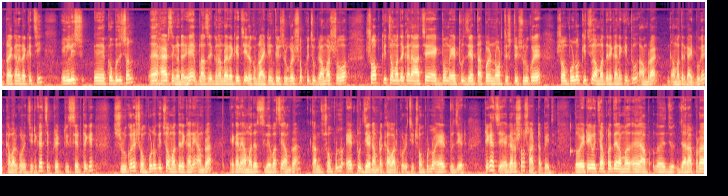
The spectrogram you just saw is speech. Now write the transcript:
আপনারা এখানে রেখেছি ইংলিশ কম্পোজিশন হায়ার সেকেন্ডারি হ্যাঁ প্লাস এখানে আমরা রেখেছি, এরকম রাইটিং থেকে শুরু করে সব কিছু গ্রামার সহ সব কিছু আমাদের এখানে আছে, একদম এ টু জেড তারপরে নর্থ ইস্ট থেকে শুরু করে সম্পূর্ণ কিছু আমাদের এখানে কিন্তু আমরা, আমাদের গাইডবুকে কভার করেছি, ঠিক আছে? প্র্যাকটিস সেট থেকে শুরু করে সম্পূর্ণ কিছু আমাদের এখানে আমরা, এখানে আমাদের সিলেবাসে আমরা সম্পূর্ণ এ টু জেড আমরা কভার করেছি, সম্পূর্ণ এ টু জেড ঠিক আছে? এগারোশো ষাটটা পেজ তো এটাই হচ্ছে আপনাদের আমার যারা আপনারা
